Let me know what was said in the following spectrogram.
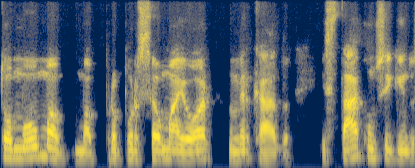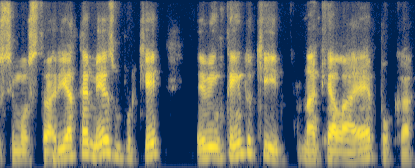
tomou uma, uma proporção maior no mercado. Está conseguindo se mostrar, e até mesmo porque eu entendo que naquela época,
